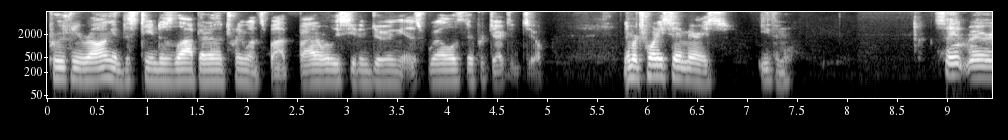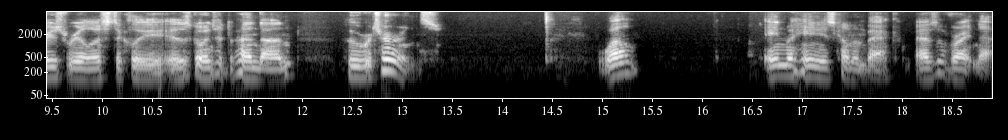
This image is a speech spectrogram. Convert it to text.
proves me wrong and this team does a lot better than the 21 spot, but I don't really see them doing as well as they're projected to. Number 20, St. Mary's. Ethan. St. Mary's realistically is going to depend on who returns. Well, Aidan Mahaney is coming back as of right now,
